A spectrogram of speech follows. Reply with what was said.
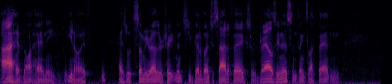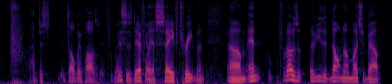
I have not had any, you know, if as with some of your other treatments, you've got a bunch of side effects or drowsiness and things like that, and I've just it's all been positive for me. This is definitely a safe treatment. Um, and for those of you that don't know much about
